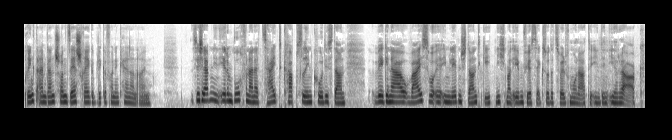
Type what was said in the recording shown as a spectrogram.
bringt einem dann schon sehr schräge Blicke von den Kellnern ein. Sie schreiben in Ihrem Buch von einer Zeitkapsel in Kurdistan. Wer genau weiß, wo er im Leben stand, geht nicht mal eben für sechs oder zwölf Monate in den Irak.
